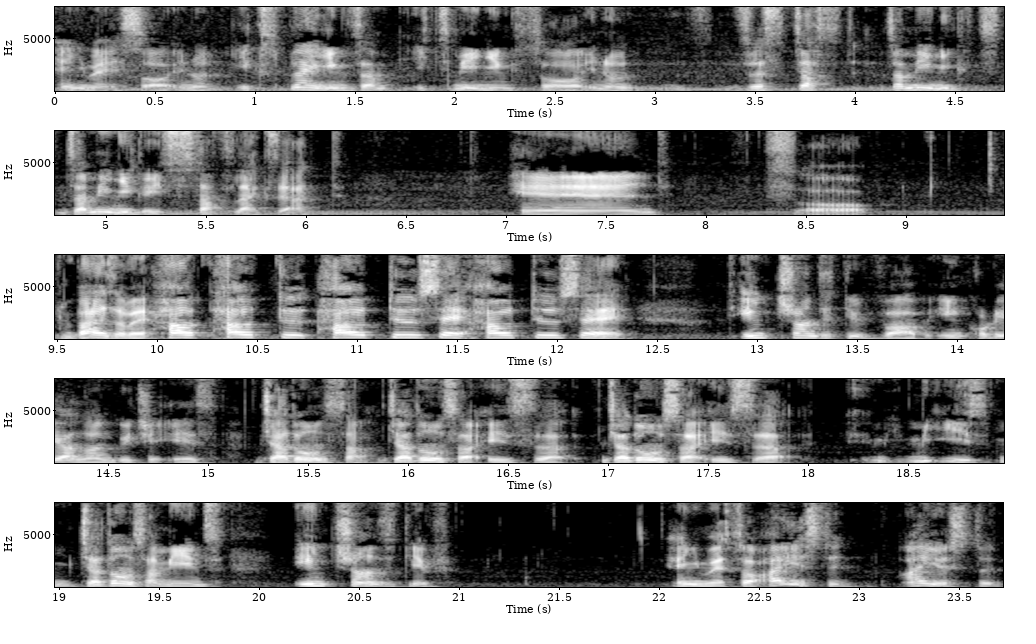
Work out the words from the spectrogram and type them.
anyway, so you know, explaining the, its meaning. So you know, just just the meaning the meaning is stuff like that. And so, by the way, how how to how to say how to say intransitive verb in Korean language is jadonsa. Jadonsa is uh, jadonsa is uh, is jadonsa means intransitive. Anyway, so I used to I used to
